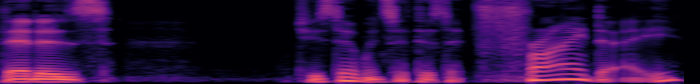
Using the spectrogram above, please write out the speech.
that is Tuesday, Wednesday, Thursday, Friday,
